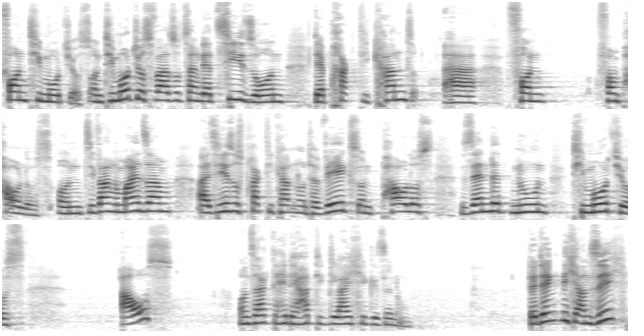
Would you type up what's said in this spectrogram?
von Timotheus. Und Timotheus war sozusagen der Ziehsohn, der Praktikant äh, von, von Paulus. Und sie waren gemeinsam als Jesus-Praktikanten unterwegs und Paulus sendet nun Timotheus aus und sagt, hey, der hat die gleiche Gesinnung. Der denkt nicht an sich,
